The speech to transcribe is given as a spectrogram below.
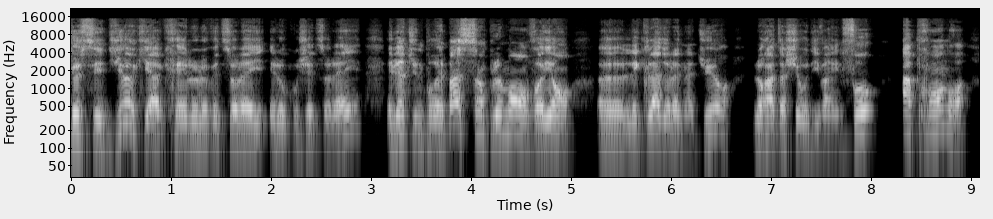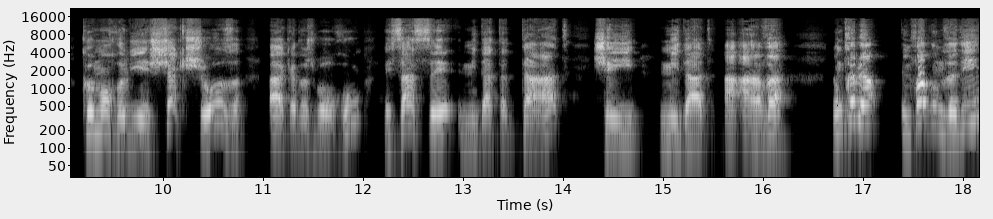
que c'est Dieu qui a créé le lever de soleil et le coucher de soleil, eh bien tu ne pourrais pas simplement en voyant euh, l'éclat de la nature le rattacher au divin. Il faut apprendre comment relier chaque chose à Kadosh Baruch et ça c'est midat ta'at shei midat ha'ava. Donc très bien, une fois qu'on nous a dit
